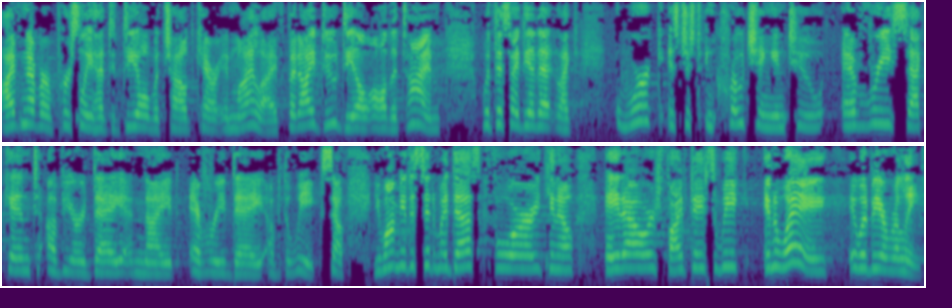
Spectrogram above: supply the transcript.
I've never personally had to deal with childcare in my life, but I do deal all the time with this idea that like work is just encroaching into every second of your day and night, every day of the week. So you want me to sit at my desk for, you know, eight hours, five days a week? In a way, it would be a relief.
